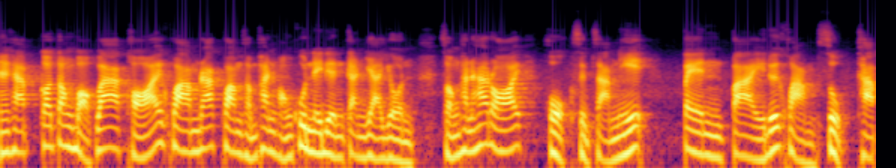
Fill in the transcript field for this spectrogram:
นะครับ ก็ต้องบอกว่าขอให้ความรักความสัมพันธ์ของคุณในเดือนกันยายน 2563 นี้ เป็นไปด้วยความสุขครับ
